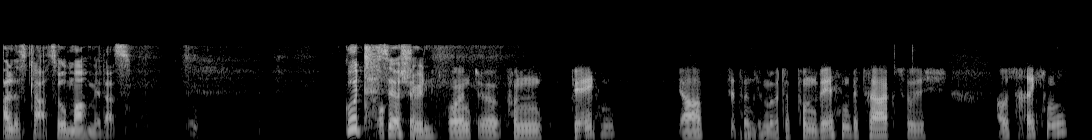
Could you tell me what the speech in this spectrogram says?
Alles klar, so machen wir das. Gut, Okay, sehr schön. Und äh, von welchem, ja, sitzen Sie mal bitte, von welchem Betrag soll ich ausrechnen?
